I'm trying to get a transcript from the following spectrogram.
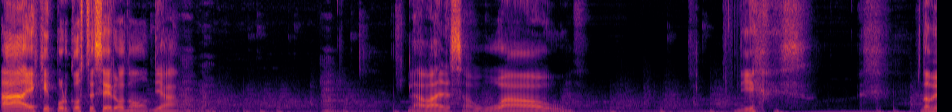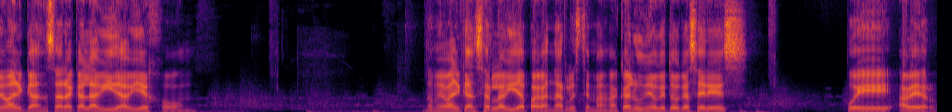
Ah, es que es por coste cero, ¿no? Ya. La balsa, wow. 10. No me va a alcanzar acá la vida, viejo. No me va a alcanzar la vida para ganarle este man. Acá lo único que tengo que hacer es... Pues, a ver.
